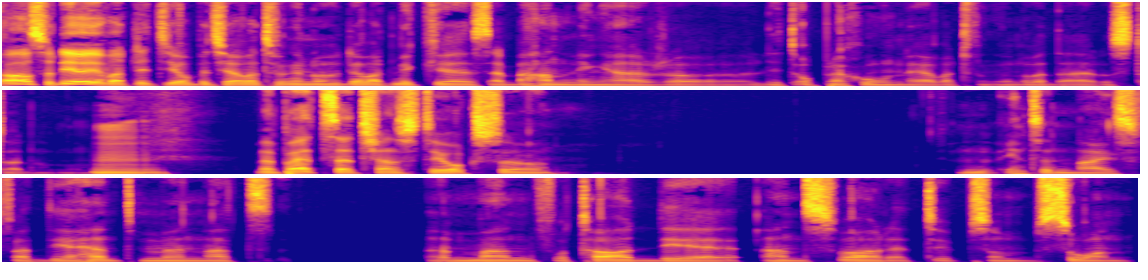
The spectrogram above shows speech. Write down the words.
ja, så det har ju varit lite jobbigt. Jag var tvungen att, det har varit mycket här, behandlingar och lite operationer. Jag var tvungen att vara där och stödja. Mm. Men på ett sätt känns det också, inte nice för att det har hänt, men att man får ta det ansvaret typ som son,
